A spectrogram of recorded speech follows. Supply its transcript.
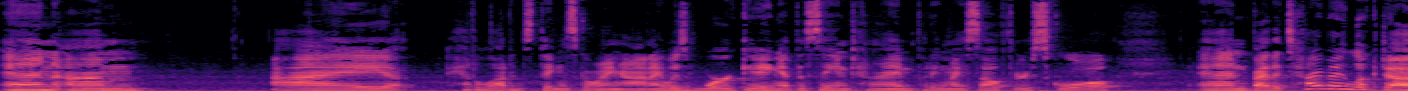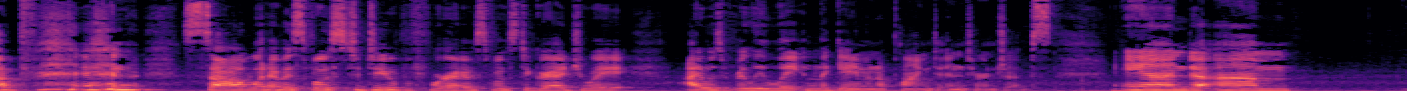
And um, I had a lot of things going on. I was working at the same time, putting myself through school. And by the time I looked up and saw what I was supposed to do before I was supposed to graduate, I was really late in the game in applying to internships. And um,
